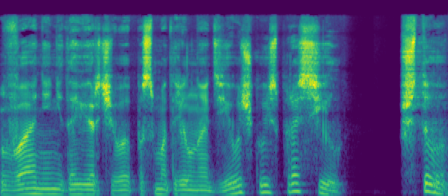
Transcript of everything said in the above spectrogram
Ваня недоверчиво посмотрел на девочку и спросил. «Что,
